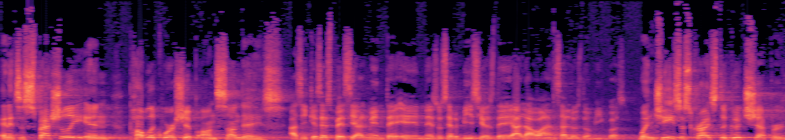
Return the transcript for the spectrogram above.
And it's especially in public worship on Sundays Así que es especialmente en esos servicios de alabanza los domingos, when Jesus Christ, the Good Shepherd,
